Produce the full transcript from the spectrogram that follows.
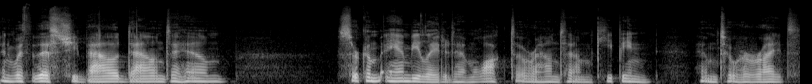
And with this, she bowed down to him, circumambulated him, walked around him, keeping him to her right.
